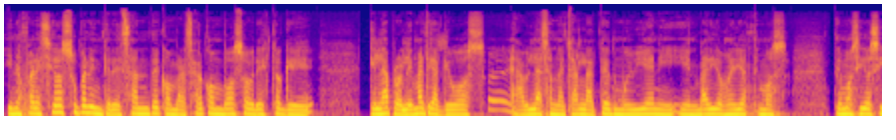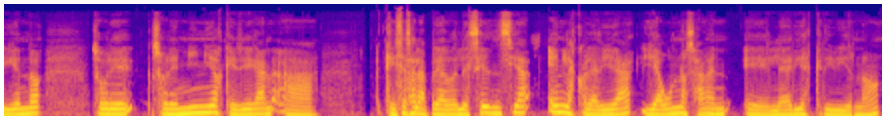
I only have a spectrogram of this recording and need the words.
Y nos pareció súper interesante conversar con vos sobre esto que, que es la problemática que vos eh, hablas en una charla TED muy bien y, en varios medios te hemos, hemos ido siguiendo sobre, sobre niños que llegan a quizás a la preadolescencia en la escolaridad y aún no saben eh, leer y escribir, ¿no?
